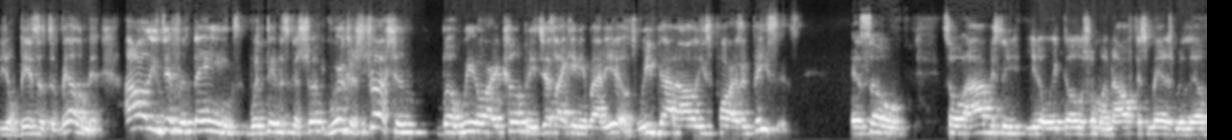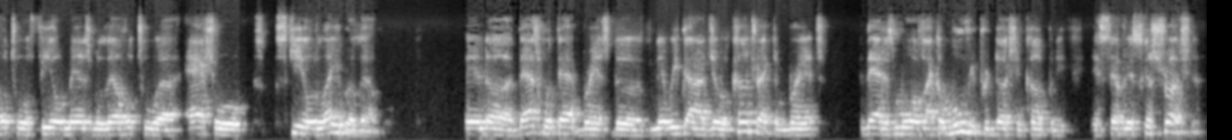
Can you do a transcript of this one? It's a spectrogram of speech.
you know, business development, all these different things within this construction. We're construction, but we are a company just like anybody else. We've got all these parts and pieces. And so, so obviously, you know, it goes from an office management level to a field management level to an actual skilled labor level. And uh, that's what that branch does. And then we've got our general contracting branch that is more of like a movie production company, except it's construction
